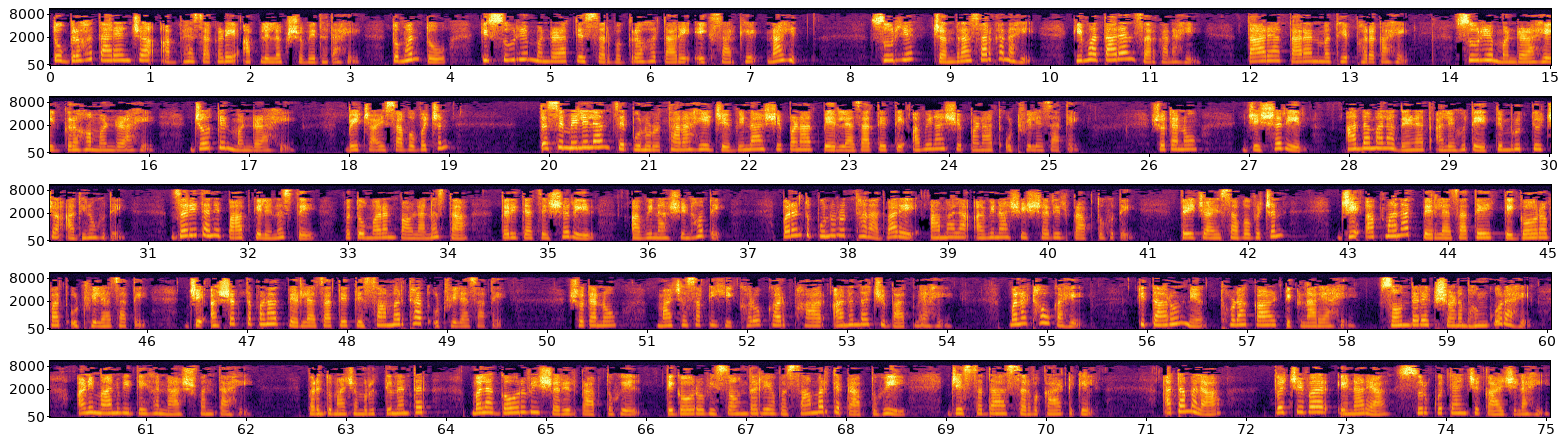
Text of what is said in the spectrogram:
तो ग्रह ताऱ्यांच्या अभ्यासाकडे आपले लक्ष वेधत आहे. तो म्हणतो की सूर्यमंडळातले सर्व ग्रह तारे एकसारखे नाहीत. सूर्य चंद्रासारखा नाही किंवा ताऱ्यांसारखा नाही. ताऱ्या ताऱ्यांमध्ये फरक आहे. सूर्य मंडळ आहे ग्रह मंडळ आहे ज्योतिर्मंडळ आहे. बेचाळीसावं वचन तसे मेलेल्यांचे पुनरुत्थान आहे जे विनाशीपणात पेरल्या जाते ते अविनाशीपणात उठविले जाते. श्रोत्यानो जे शरीर आदामाला देण्यात आले होते ते मृत्यूच्या अधीन होते. जरी त्याने पाप केले नसते व तो मरण पावला नसता तरी त्याचे शरीर अविनाशी नव्हते. परंतु पुनरुत्थानाद्वारे आम्हाला अविनाशी शरीर प्राप्त होते. त्रेचाळीसावं वचन जे अपमानात पेरल्या जाते ते गौरवात उठविल्या जाते. जे अशक्तपणात पेरल्या जाते ते सामर्थ्यात उठविल्या जाते. श्रोत्यानो माझ्यासाठी ही खरोखर फार आनंदाची बातमी आहे. मला ठाऊक आहे की तारुण्य थोडा काळ टिकणारे आहे. सौंदर्य क्षणभंकूर आहे आणि मानवी देह नाशवंत आहे. परंतु माझ्या मृत्यूनंतर मला गौरवी शरीर प्राप्त होईल ते गौरवी सौंदर्य व सामर्थ्य प्राप्त होईल जे सदा सर्व काळ टिकेल आता मला त्वचेवर येणाऱ्या सुरकुत्यांची काळजी नाही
